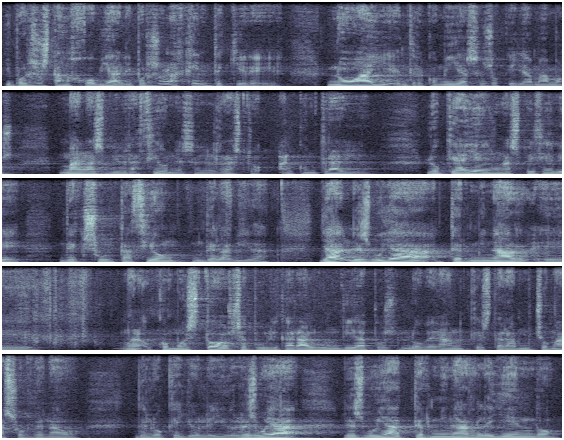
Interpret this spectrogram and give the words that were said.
y por eso es tan jovial y por eso la gente quiere ir. No hay, entre comillas, eso que llamamos malas vibraciones en el rastro, al contrario, lo que hay es una especie de, exultación de la vida. Ya les voy a terminar, eh, bueno, como esto se publicará algún día, pues lo verán que estará mucho más ordenado de lo que yo he leído. Les voy a, les voy a terminar leyendo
